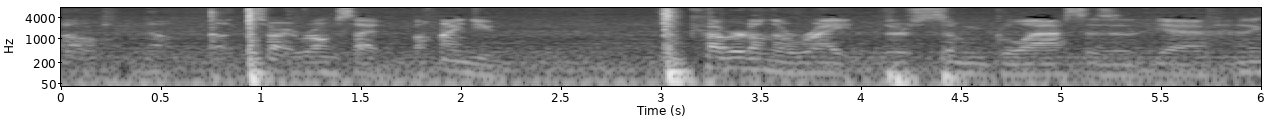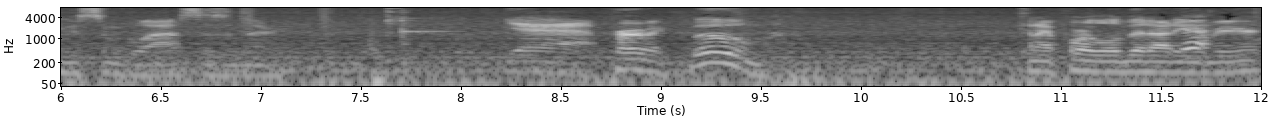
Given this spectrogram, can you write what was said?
Oh no, uh, sorry, wrong side. Behind you, covered on the right. There's some glasses. In, yeah, I think there's some glasses in there. Yeah, perfect. Boom. Can I pour a little bit out of Yeah. your beer?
